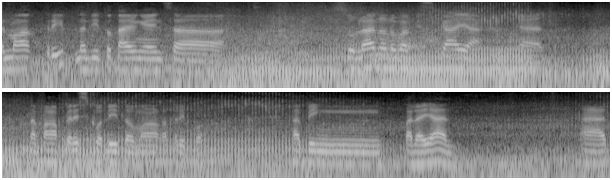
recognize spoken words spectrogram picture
Yan mga trip, nandito tayo ngayon sa Solano, Nueva Vizcaya. Yan. Napaka-presko dito mga katrip po. Tabing palayan. At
